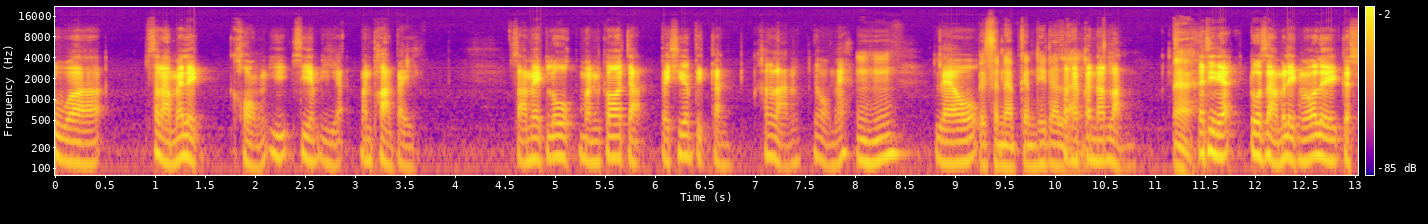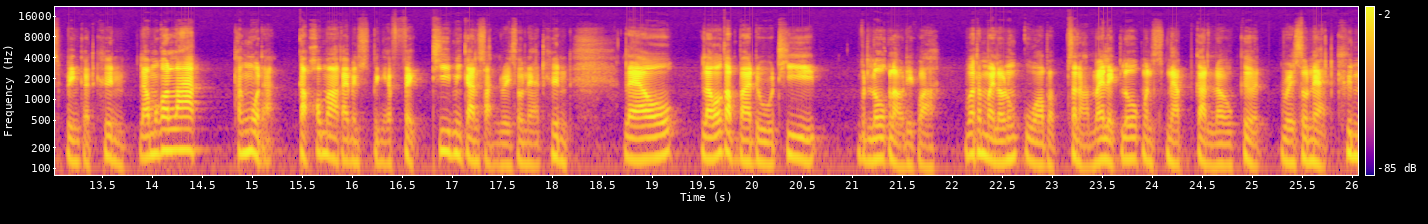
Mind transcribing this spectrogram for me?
ตัวสนามแม่เหล็กของ E- CME อะมันผ่านไปสนามแม่เหล็กโลกมันก็จะไปเชื่อมติดกันข้างหลังนึกออกไหมอือฮึแล้วไปสนับกันที่ด้านหสลัแนงปกันด้านหลังอ่าแล้วทีเนี้ยตัวสนามแม่เหล็กมันก็เลยเกิดสปริงเกิดขึ้น แล้วมันก็ลากทั้งหมดอะกลับเข้ามากลายเป็นสปริงเอฟเฟกที่มีการสั่นเรโซแนตขึ้น แล้วเราก็กลับมาดูที่บนโลกเราดีกว่า ว่าทำไมเราต้องกลัวแบบสนามแม่เหล็กโลกมัน snap กันแล้วเกิด resonate ขึ้น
